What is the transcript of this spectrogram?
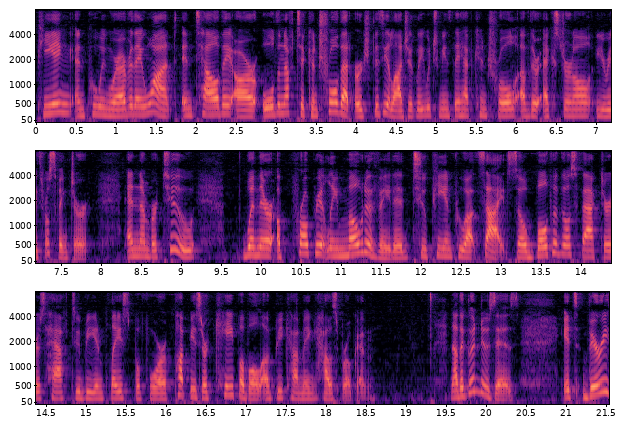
peeing and pooing wherever they want until they are old enough to control that urge physiologically, which means they have control of their external urethral sphincter. And number two, when they're appropriately motivated to pee and poo outside. So both of those factors have to be in place before puppies are capable of becoming housebroken. Now the good news is it's very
